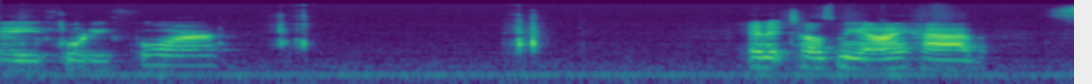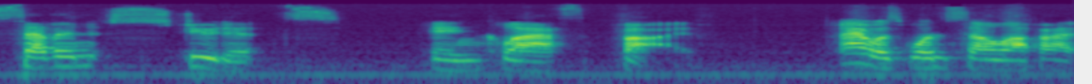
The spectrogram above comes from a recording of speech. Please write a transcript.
A44. And it tells me I have seven students in class 5. I was one cell off. I,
